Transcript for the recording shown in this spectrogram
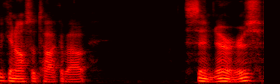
We can also talk about sinners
